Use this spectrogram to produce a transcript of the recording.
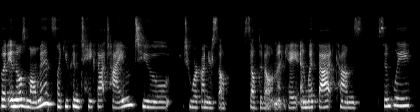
but in those moments like you can take that time to to work on yourself self development okay and with that comes simply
